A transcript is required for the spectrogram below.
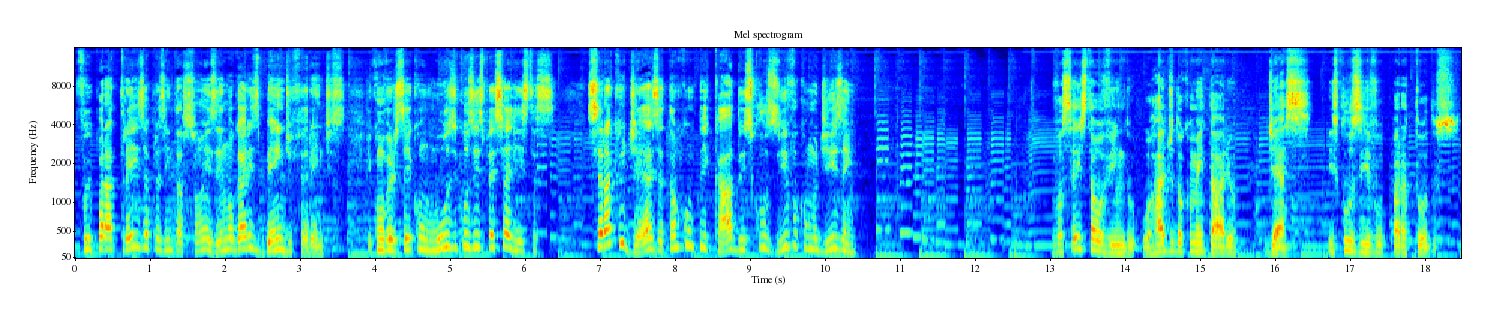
fui para três apresentações em lugares bem diferentes e conversei com músicos e especialistas. Será que o jazz é tão complicado e exclusivo como dizem? Você está ouvindo o rádio documentário Jazz, exclusivo para todos.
